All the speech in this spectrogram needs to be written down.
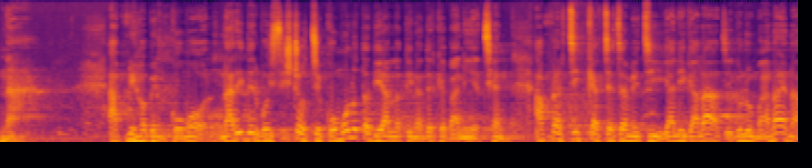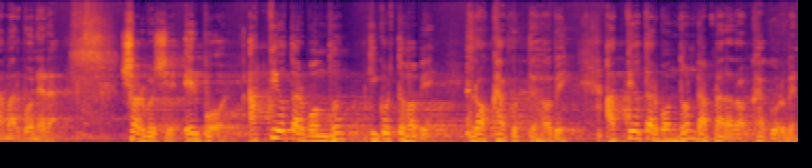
না। আপনি হবেন কোমল। নারীদের বৈশিষ্ট্য হচ্ছে কোমলতা দিয়ে আল্লাহ তিনাদেরকে বানিয়েছেন। আপনার চিৎকার, চেঁচামেচি গালি গালা যেগুলো মানায় না আমার বোনেরা। সর্বশেষ, এরপর, আত্মীয়তার বন্ধন কি করতে হবে? রক্ষা করতে হবে। আত্মীয়তার বন্ধনটা আপনারা রক্ষা করবেন।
